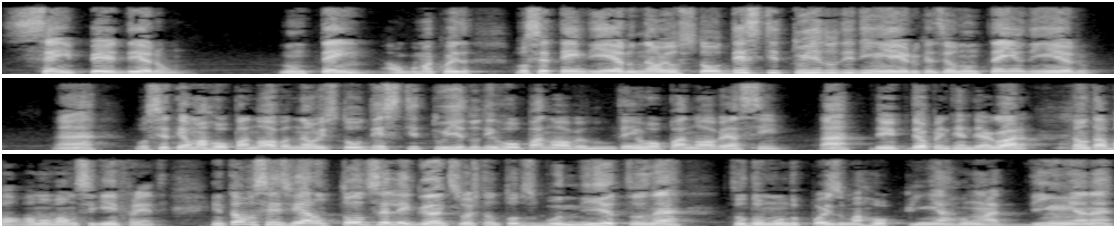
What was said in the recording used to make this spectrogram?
Sem, perderam. Não tem alguma coisa. Você tem dinheiro? Não, eu estou destituído de dinheiro. Quer dizer, eu não tenho dinheiro. Né? Você tem uma roupa nova? Não, eu estou destituído de roupa nova. Eu não tenho roupa nova. É assim. Tá? Deu para entender agora? Então tá bom, vamos, vamos seguir em frente. Então vocês vieram todos elegantes, hoje estão todos bonitos, né? Todo mundo pôs uma roupinha arrumadinha, né?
